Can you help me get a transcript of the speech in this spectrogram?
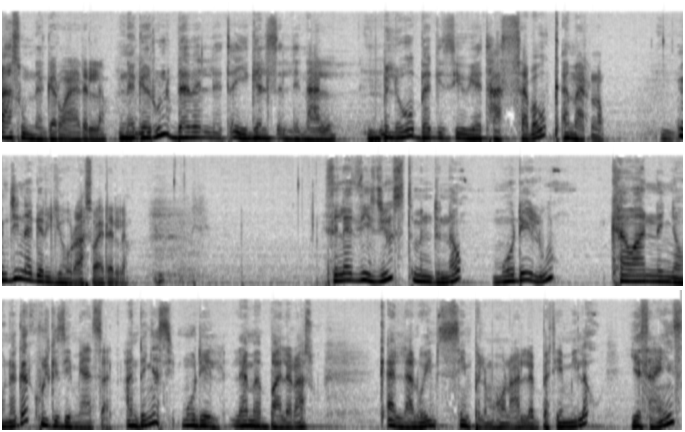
ራሱን ነገሩን አይደለም። ነገሩን በበለጠ ይገልጽልናል ብሎ በጊዜው የታሰበው ቀመር ነው እንጂ ነገርየው ራሱ አይደለም። ስለዚህ እዚህ ውስጥ ምንድን ነው ሞዴሉ ከዋነኛው ነገር ሁልጊዜም ያንሳል። አንደኛ ሞዴል ለመባል ራሱ ቀላል ወይም simple መሆን አለበት የሚለው የሳይንስ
